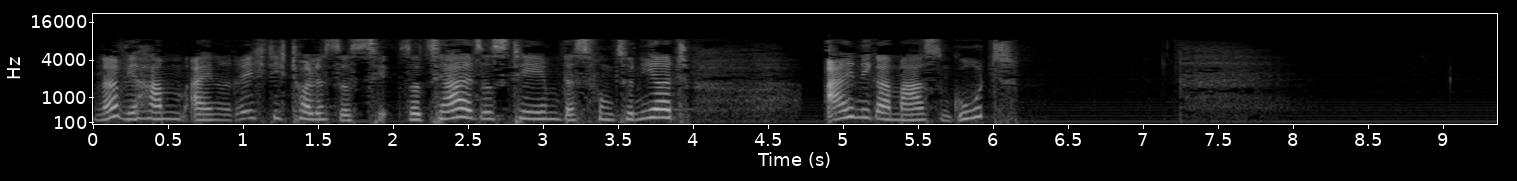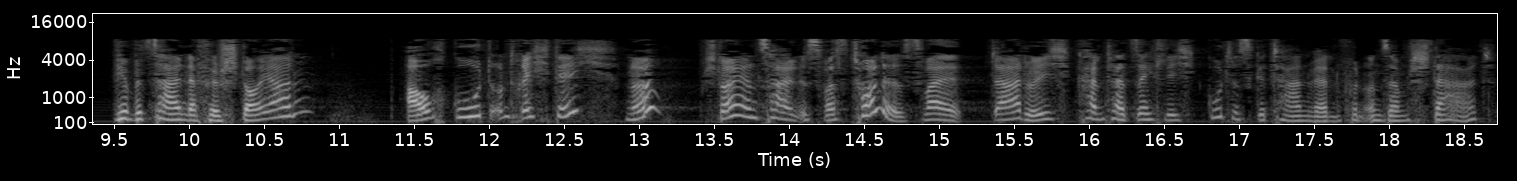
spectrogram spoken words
Ne, wir haben ein richtig tolles Sozialsystem, das funktioniert einigermaßen gut. Wir bezahlen dafür Steuern, auch gut und richtig. Ne? Steuern zahlen ist was Tolles, weil dadurch kann tatsächlich Gutes getan werden von unserem Staat.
